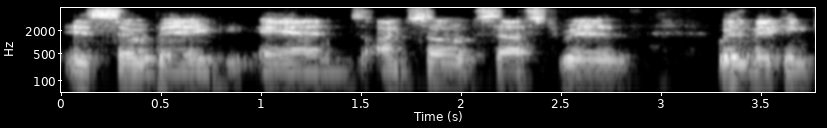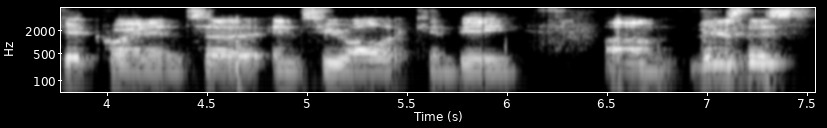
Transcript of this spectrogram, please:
is so big, and I'm so obsessed with with making Gitcoin into into all it can be. Um, there's this.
